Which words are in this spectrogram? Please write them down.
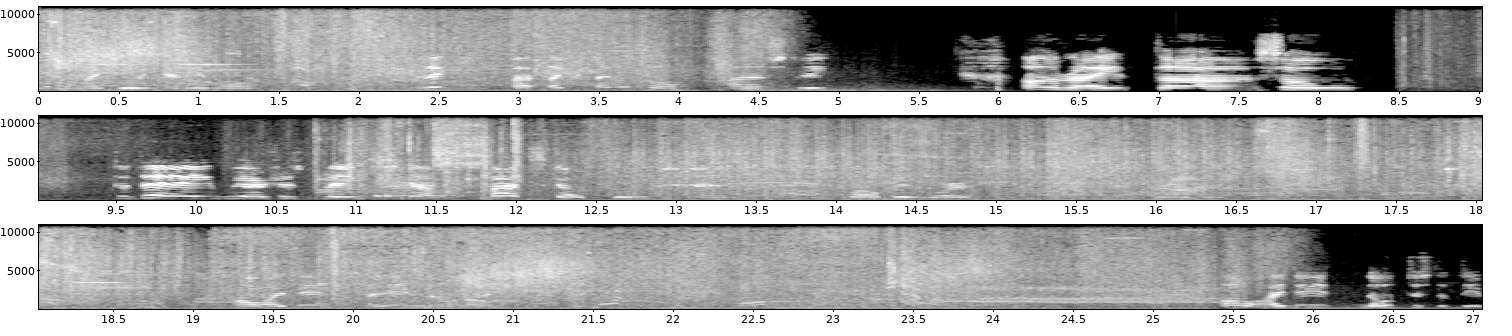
what am I doing anymore? Like, uh, like I don't know, honestly. Alright, uh, so Today we are just playing Scout, Bad Scout Boost, and probably worse. Oh, I did. I didn't know that. Oh, I did notice that the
